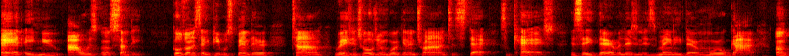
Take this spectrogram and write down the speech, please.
and a new hours on Sunday. Goes on to say people spend their time raising children, working and trying to stack some cash. They say their religion is mainly their moral guide. Um,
